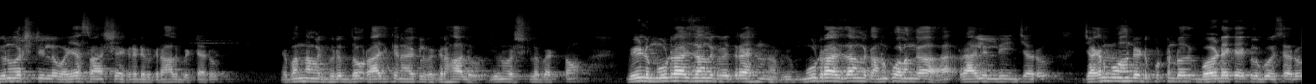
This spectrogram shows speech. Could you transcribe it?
యూనివర్సిటీల్లో వైఎస్ రాజశేఖర రెడ్డి విగ్రహాలు పెట్టారు. నిబంధనలకు విరుద్ధం రాజకీయ నాయకుల విగ్రహాలు యూనివర్సిటీలో పెట్టడం. వీళ్ళు మూడు రాజధానులకు వ్యతిరేకంగా మూడు రాజధానులకు అనుకూలంగా ర్యాలీలు తీయించారు. జగన్మోహన్ రెడ్డి పుట్టినరోజుకి బర్త్డే కేకులు కోశారు.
